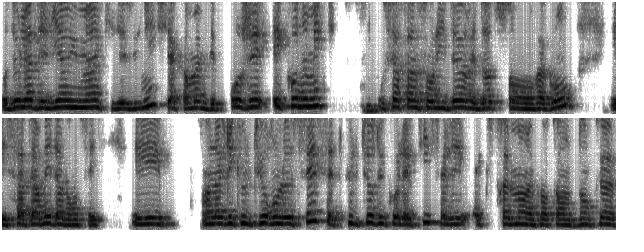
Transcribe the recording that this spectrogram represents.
Au-delà des liens humains qui les unissent, il y a quand même des projets économiques où certains sont leaders et d'autres sont wagons, et ça permet d'avancer. Et en agriculture, on le sait, cette culture du collectif, elle est extrêmement importante. Donc, euh,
